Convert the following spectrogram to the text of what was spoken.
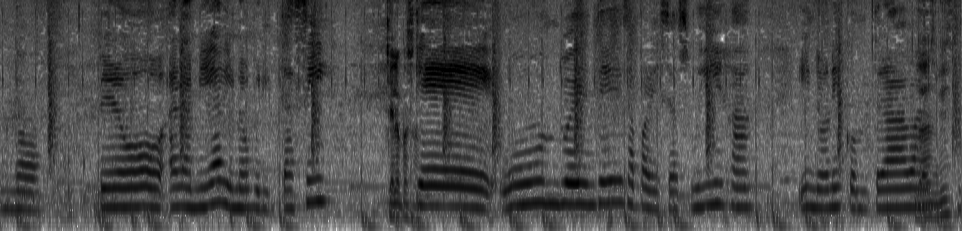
no, pero a la amiga de una abuelita sí, ¿Qué le pasó? que un duende desapareció a su hija y no la encontraba. ¿Lo has visto?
